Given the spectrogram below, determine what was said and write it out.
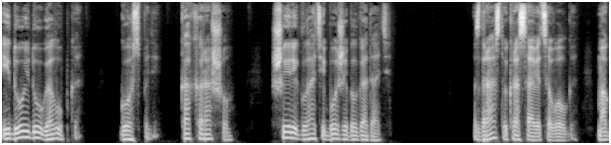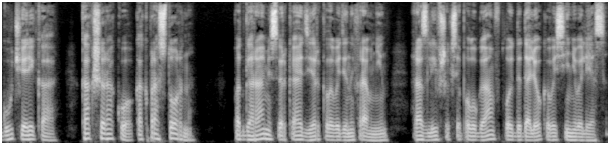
«Иду, иду, голубка!» «Господи, как хорошо! Шире гладь и Божья благодать!» «Здравствуй, красавица Волга! Могучая река! Как широко, как просторно!» Под горами сверкает зеркало водяных равнин, разлившихся по лугам вплоть до далекого синего леса.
